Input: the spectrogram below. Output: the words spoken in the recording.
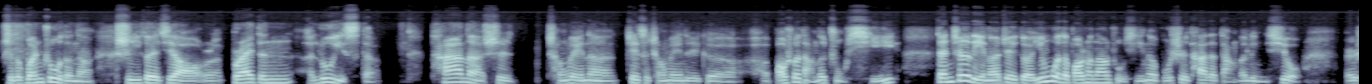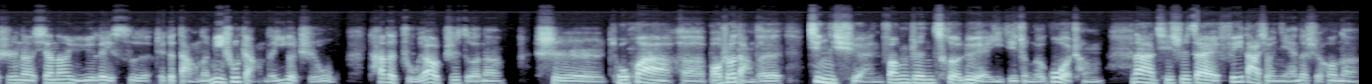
值得关注的呢是一个叫 Braden Lewis 的，他呢是成为呢这次成为这个呃保守党的主席，但这里呢这个英国的保守党主席呢不是他的党的领袖，而是呢相当于类似这个党的秘书长的一个职务，他的主要职责呢。是筹划呃保守党的竞选方针策略以及整个过程。那其实，在非大选年的时候呢，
